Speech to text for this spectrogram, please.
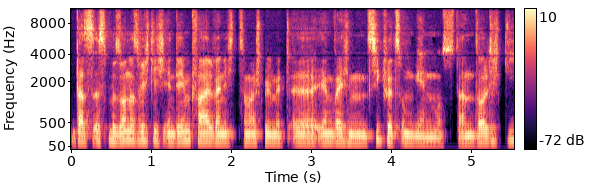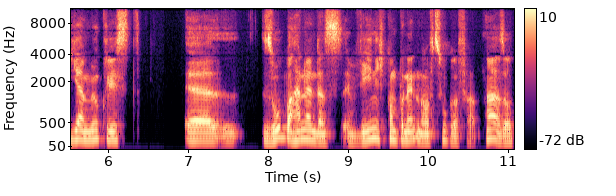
Das ist besonders wichtig in dem Fall, wenn ich zum Beispiel mit äh, irgendwelchen Secrets umgehen muss. Dann sollte ich die ja möglichst äh, so behandeln, dass wenig Komponenten darauf Zugriff haben. Ne? Also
